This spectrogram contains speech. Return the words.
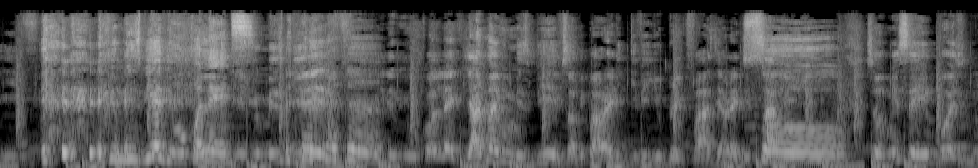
if if you misbehave, you will collect. if you misbehave, if you collect, you are not even misbehave. Some people are already giving you breakfast. They're already serving So you. So me saying boys be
